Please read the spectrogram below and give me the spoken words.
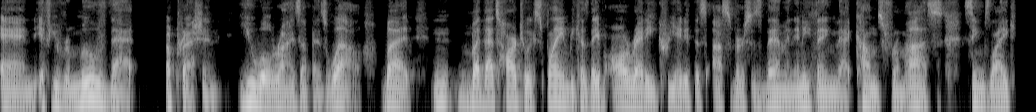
And if you remove that oppression you will rise up as well. But but that's hard to explain because they've already created this us versus them and anything that comes from us seems like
